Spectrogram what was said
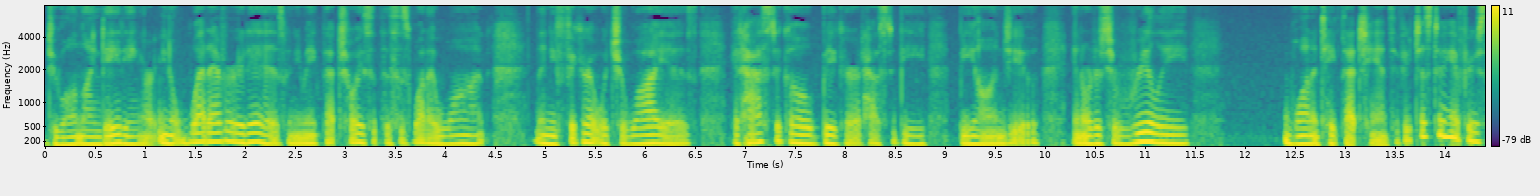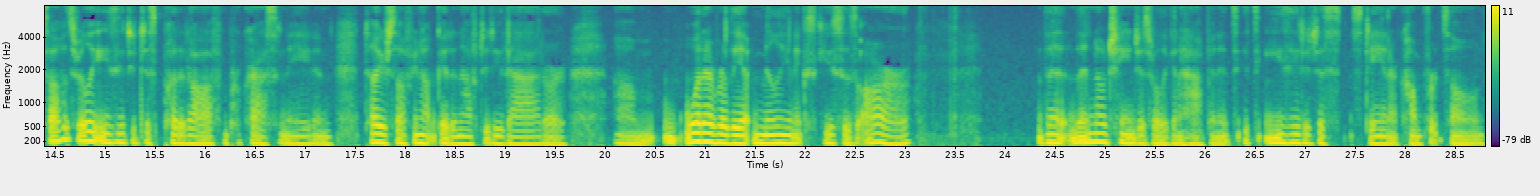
do online dating or, you know, whatever it is, when you make that choice that this is what I want, then you figure out what your why is, it has to go bigger. It has to be beyond you in order to really want to take that chance. If you're just doing it for yourself, it's really easy to just put it off and procrastinate and tell yourself you're not good enough to do that or um, whatever the million excuses are then, then no change is really going to happen. It's, it's easy to just stay in our comfort zone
